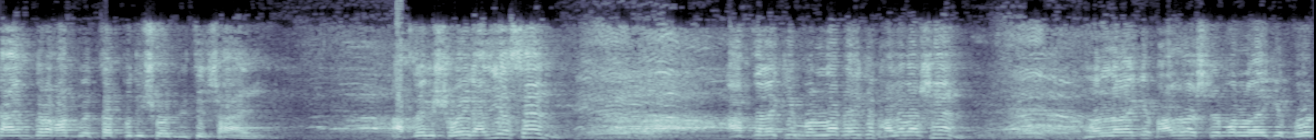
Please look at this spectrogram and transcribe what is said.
কায়েম করার মাধ্যমে তার প্রতিশোধ নিতে চাই। আপনারা কি সবাই রাজি আছেন? আপনারা কি মোল্লা ভাইকে ভালোবাসেন? মোল্লা ভাইকে ভালোবাসলে মোল্লা ভাইকে ভোট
